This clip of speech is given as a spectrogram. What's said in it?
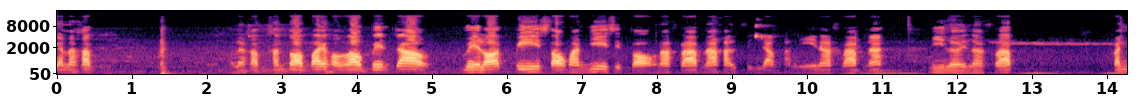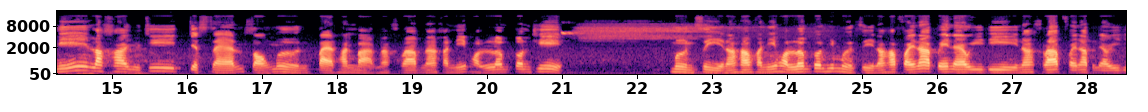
กันนะครับเอาละครับคันต่อไปของเราเป็นเจ้าเวลอสปี 2022 นะครับนะคันสีดำคันนี้นะครับนะ นี่เลยนะครับ คันนี้ราคาอยู่ที่ 728,000 บาทนะครับนะ คันนี้ผ่อนเริ่มต้นที่14,000นะครับ คันนี้ผ่อนเริ่มต้นที่14,000นะครับ ไฟหน้าเป็น LED นะครับ ไฟหน้าเป็น LED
